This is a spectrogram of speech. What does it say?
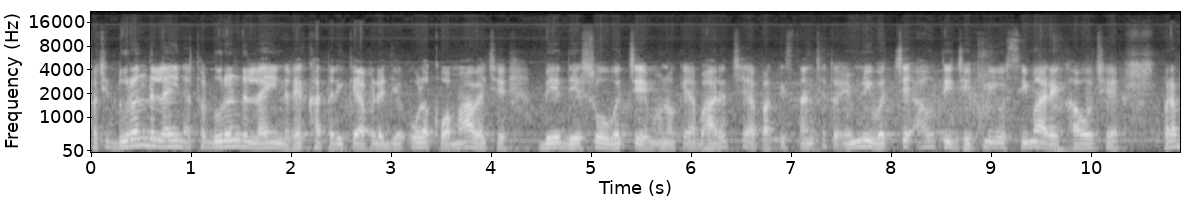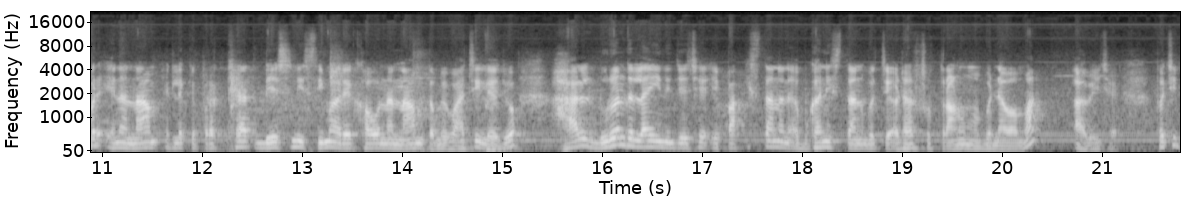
પછી દુરંદ લાઈન અથવા ડુરંડ લાઈન રેખા તરીકે આપણે જે ઓળખવામાં આવે છે, બે દેશો વચ્ચે, માનો કે આ ભારત છે, આ પાકિસ્તાન છે, તો એમની વચ્ચે આવતી જેટલીઓ સીમા રેખાઓ છે, બરાબર? એના નામ એટલે કે પ્રખ્યાત દેશની સીમા રેખાઓના નામ તમે વાંચી લેજો. હાલ દુરંદ લાઈન જે છે એ પાકિસ્તાન અને અફઘાનિસ્તાન વચ્ચે અઢારસો ત્રાણુંમાં બનાવવામાં આવી છે. પછી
